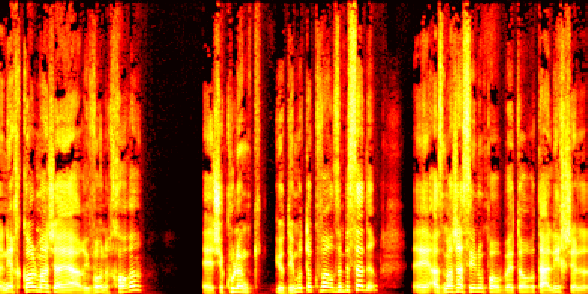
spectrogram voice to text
נניח כל מה שהיה הרבעון אחורה, אה, שכולם יודעים אותו כבר, זה בסדר. אה, אז מה שעשינו פה בתור תהליך של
